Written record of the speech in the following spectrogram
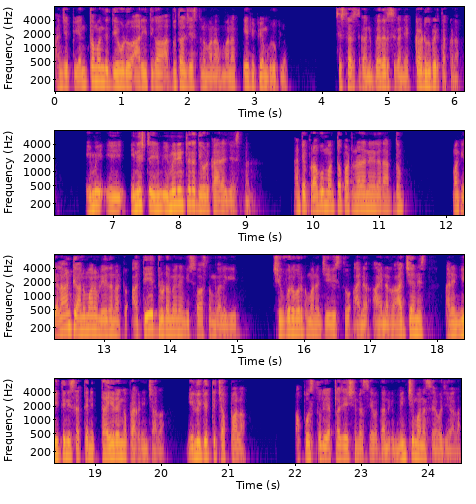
అని చెప్పి ఎంతో మంది దేవుడు ఆ రీతిగా అద్భుతాలు చేస్తున్న మన మన ఏపీఎం గ్రూప్లో. సిస్టర్స్ కానీ బ్రదర్స్ కానీ ఎక్కడ అడుగు పెడితే అక్కడ. ఇనిస్ట్ ఇమీడియట్గా దేవుడు కార్యాలు చేస్తున్నాడు. అంటే ప్రభు మనతో పాటు ఉన్నాడనే కదా అర్థం? మాకు ఎలాంటి అనుమానం లేదన్నట్టు అదే దృఢమైన విశ్వాసం కలిగి చివరి వరకు మనం జీవిస్తూ ఆయన ఆయన రాజ్యాన్ని ఆయన నీతిని సత్యాన్ని ధైర్యంగా ప్రకటించాలా? ఎలుగెత్తి చెప్పాలా? అపోస్తులు ఎట్లా చేసిన సేవ? దానికి మించి మనం సేవ చేయాలా?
